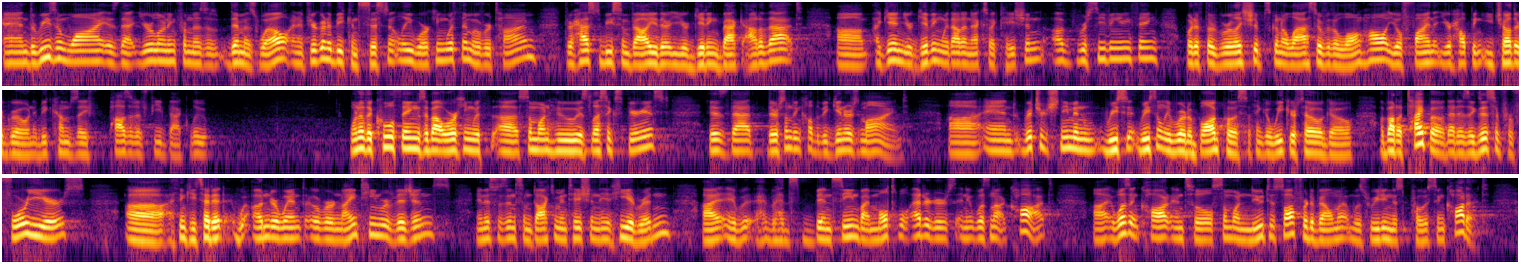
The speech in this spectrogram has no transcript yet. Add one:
And the reason why is that you're learning from them as well. And if you're going to be consistently working with them over time, there has to be some value that you're getting back out of that. Um, again, you're giving without an expectation of receiving anything, but if the relationship's going to last over the long haul, you'll find that you're helping each other grow and it becomes a positive feedback loop. One of the cool things about working with uh, someone who is less experienced is that there's something called the beginner's mind. Uh, and Richard Schneeman recent, recently wrote a blog post, I think a week or so ago, about a typo that has existed for four years. Uh, I think he said it underwent over 19 revisions, and this was in some documentation that he had written. Uh, it had been seen by multiple editors, and it was not caught. Uh, it wasn't caught until someone new to software development was reading this post and caught it.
